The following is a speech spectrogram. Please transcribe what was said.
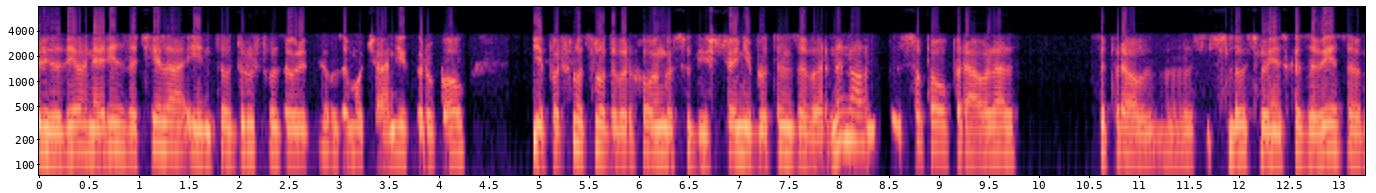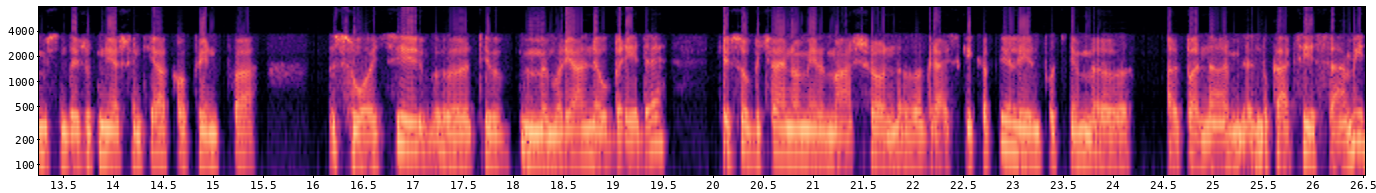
prizadevanja res začela in to društvo za ureditev zamočanih grobov je prišlo celo do vrhovnega sodišča in je bilo tam zavrnjeno, so pa upravljali se pravi slovenska zaveza, mislim, da je župnija Šentjakov in pa svojci te memorialne obrede, ki so običajno imeli mašo v Grajski kapeli in potem ali pa na lokaciji sami.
